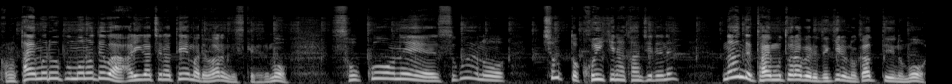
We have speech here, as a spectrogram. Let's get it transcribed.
このタイムループものではありがちなテーマではあるんですけれども、そこをね、すごいあの、ちょっと小粋な感じでね、なんでタイムトラベルできるのかっていうのも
